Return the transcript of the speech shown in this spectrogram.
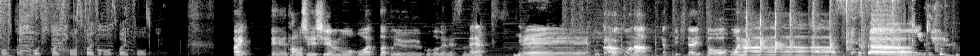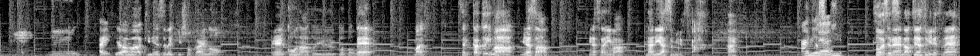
ホースパイプはい、えー楽しい CM も終わったということでですね、えー、ここからはコーナーやっていきたいと思います。やったー。う んはい。ではまあ、記念すべき初回の、えーコーナーということで、まあ、せっかく今、皆さん、皆さん今、何休みですか？はい。何休み？そうですね、夏休み。ですね、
